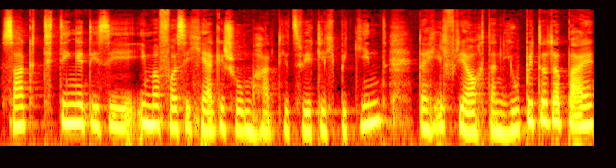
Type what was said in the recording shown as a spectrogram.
sagt, Dinge, die sie immer vor sich hergeschoben hat, jetzt wirklich beginnt. Da hilft ihr auch dann Jupiter dabei,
